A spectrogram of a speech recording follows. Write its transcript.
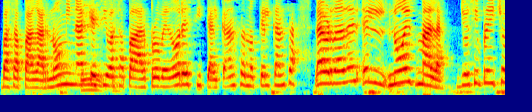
vas a pagar nómina, que si vas a pagar proveedores, si te alcanza, no te alcanza. La verdad, el no es mala. Yo siempre he dicho,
